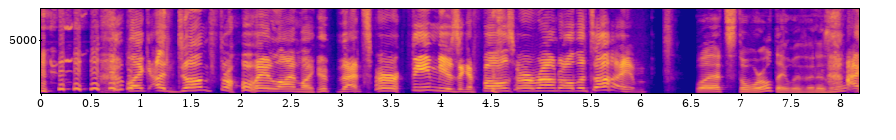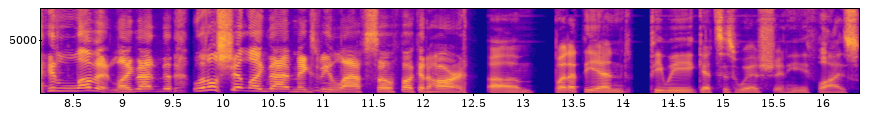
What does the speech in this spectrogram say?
like a dumb throwaway line, like that's her theme music. It follows her around all the time. Well, that's the world they live in, isn't it? I love it. Like that little shit like that makes me laugh so fucking hard. Um, but at the end, Pee Wee gets his wish and he flies.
